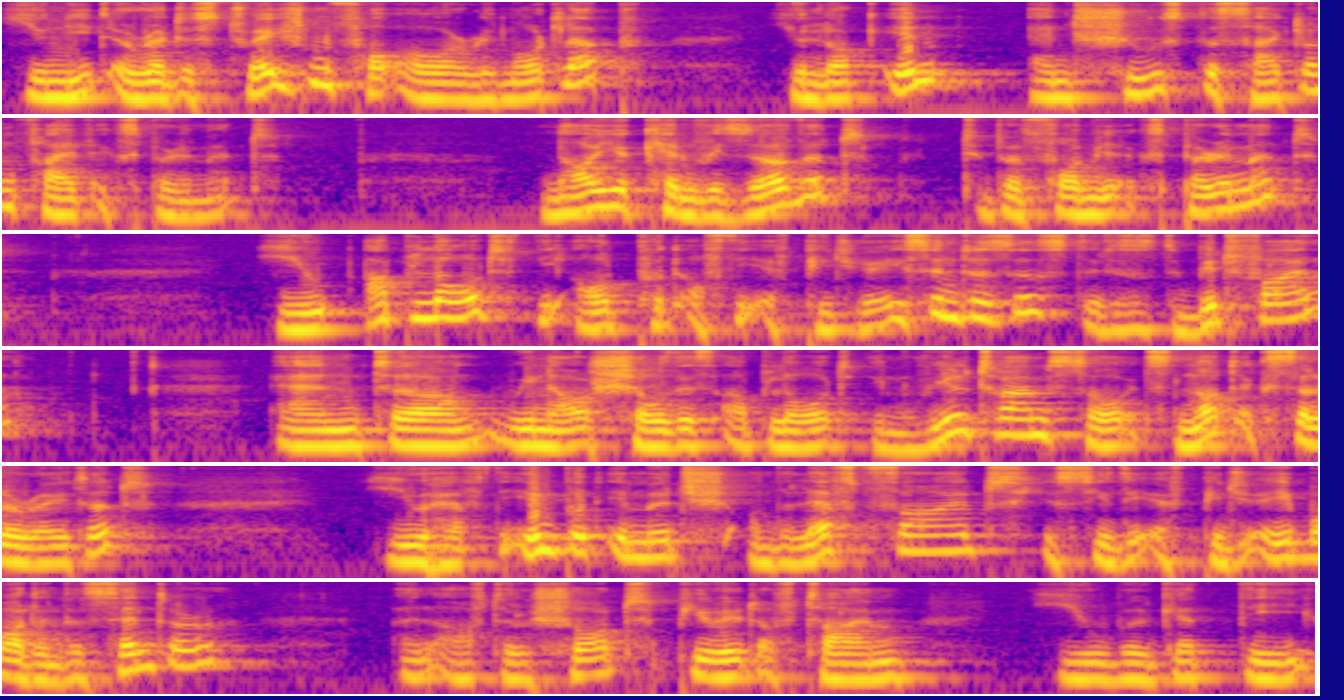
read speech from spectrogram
you need a registration for our remote lab. You log in and choose the Cyclone 5 experiment. Now you can reserve it to perform your experiment. You upload the output of the FPGA synthesis, this is the bit file. And um, we now show this upload in real time, so it's not accelerated. You have the input image on the left side, you see the FPGA board in the center, and after a short period of time you will get the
